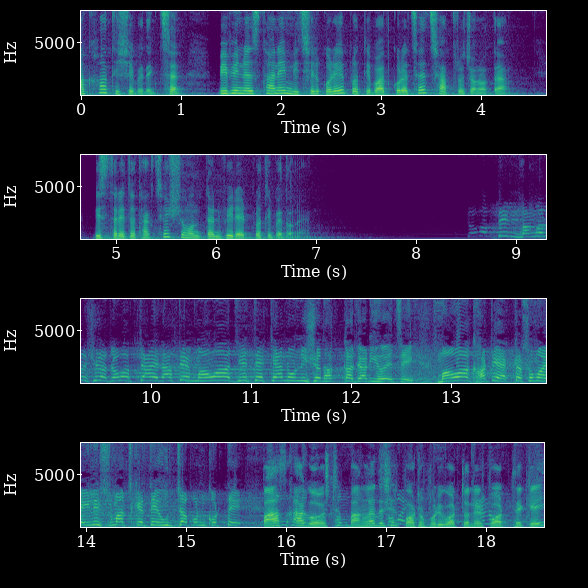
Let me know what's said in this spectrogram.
আঘাত হিসেবে দেখছেন। বিভিন্ন স্থানে মিছিল করে প্রতিবাদ করেছে ছাত্র জনতা। বিস্তারিত থাকছে সুমন তানভীরের প্রতিবেদনে। বাংলাদেশিরা জবাব চায় রাতে মাওয়া যেতে কেন নিষেধাজ্ঞা জারি হয়েছে? মাওয়া ঘাটে একটা সময় ইলিশ মাছ খেতে উদযাপন করতে পাঁচ আগস্ট বাংলাদেশের পট পরিবর্তনের পর থেকেই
